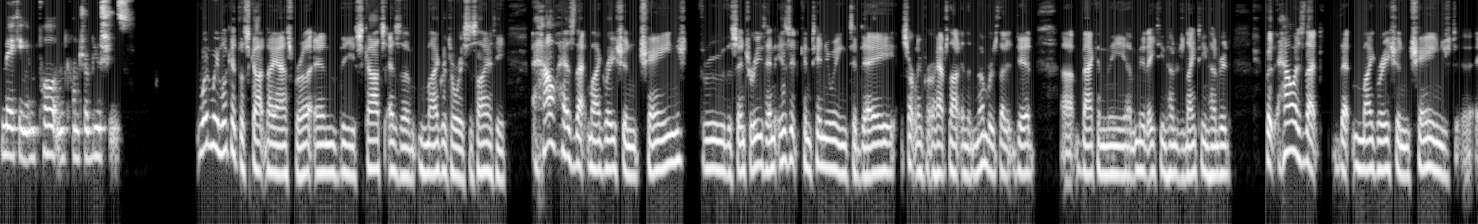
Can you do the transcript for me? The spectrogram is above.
making important contributions. When we look at the Scot diaspora and the Scots as a migratory society, how has that migration changed through the centuries, and is it continuing today? Certainly, perhaps not in the numbers that it did uh, back in the uh, mid 1800s, 1900. But how has that that migration changed uh,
